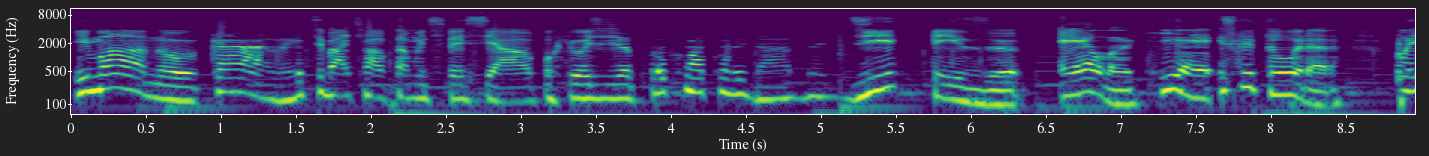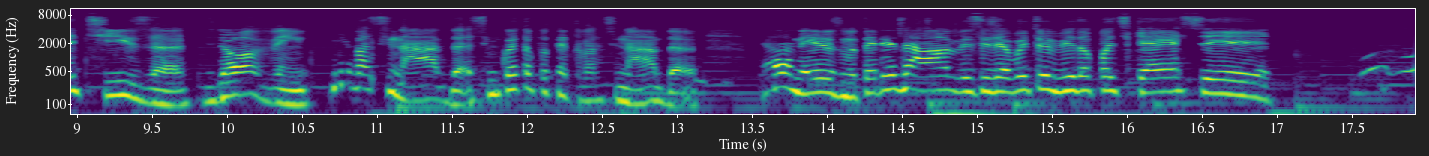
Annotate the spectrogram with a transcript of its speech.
E, mano, cara, esse bate-papo tá muito especial, porque hoje eu tô com uma convidada de peso. Ela, que é escritora, poetisa, jovem e vacinada, 50% vacinada. Ela mesma, Tereza Alves, seja muito bem-vinda ao podcast. Uhul!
